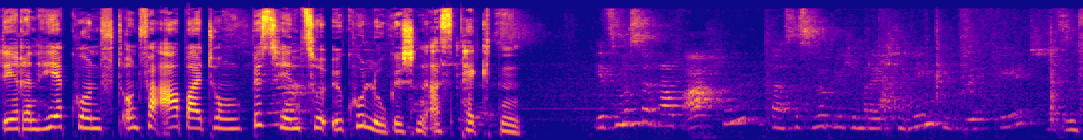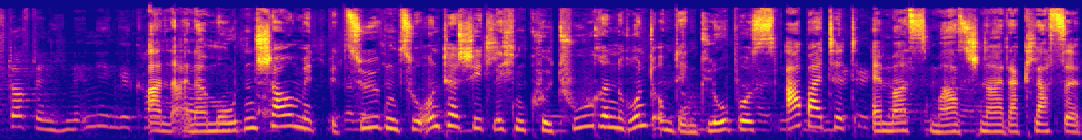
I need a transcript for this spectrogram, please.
deren Herkunft und Verarbeitung bis hin zu ökologischen Aspekten. Jetzt dass es wirklich im rechten Winkel geht. Ein Stoff, den ich in Indien gekauft An einer Modenschau mit Bezügen zu unterschiedlichen Kulturen rund um den Globus arbeitet Emmas Maßschneiderklasse.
